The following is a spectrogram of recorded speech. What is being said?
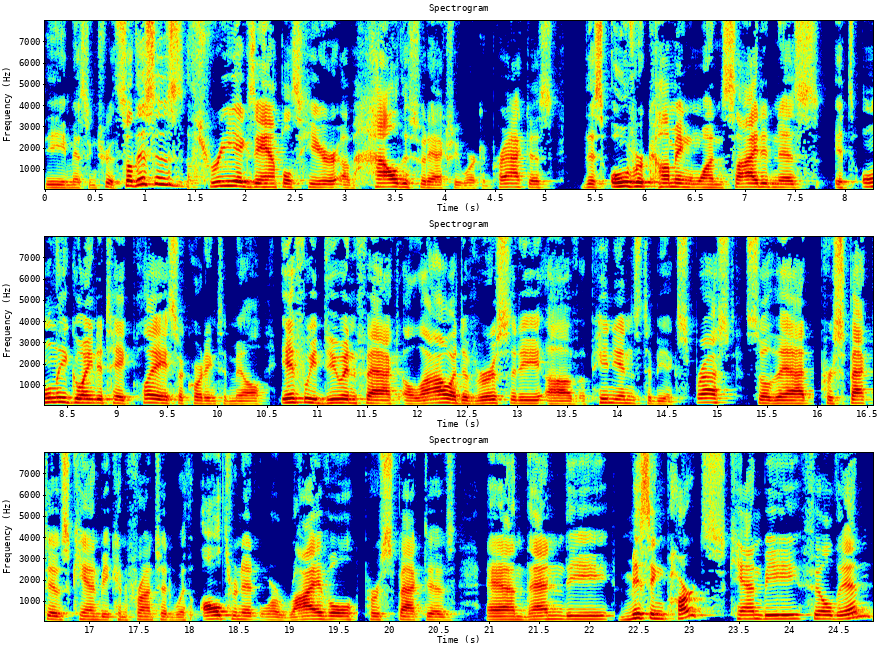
the missing truth. So this is three examples here of how this would actually work in practice this overcoming one-sidedness, it's only going to take place, according to Mill, if we do in fact allow a diversity of opinions to be expressed so that perspectives can be confronted with alternate or rival perspectives and then the missing parts can be filled in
